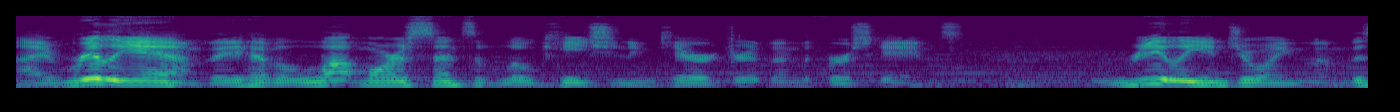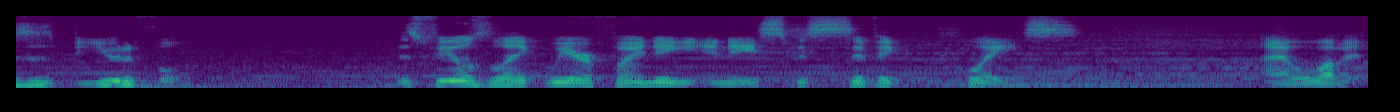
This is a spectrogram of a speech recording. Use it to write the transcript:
I really am. They have a lot more sense of location and character than the first games. Really enjoying them. This is beautiful. This feels like we are fighting in a specific place. I love it.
